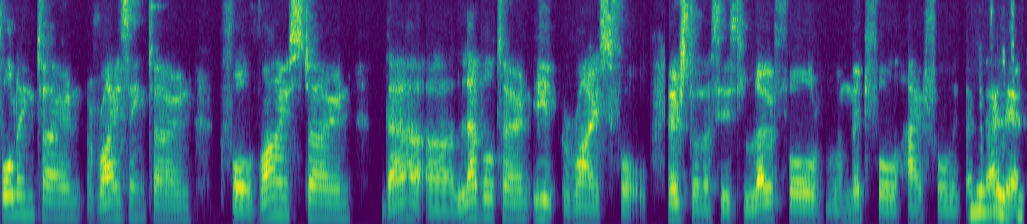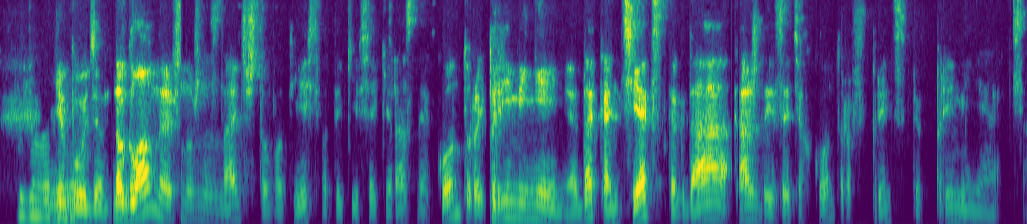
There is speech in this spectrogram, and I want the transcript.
falling tone, rising tone, fall rise tone, да, uh, level tone и rise fall. Знаешь, что у нас есть low fall, mid fall, high fall и так не далее. Будем, не будем. Но главное, что нужно знать, что вот есть вот такие всякие разные контуры применения, да, контекст, когда каждый из этих контуров, в принципе, применяется.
